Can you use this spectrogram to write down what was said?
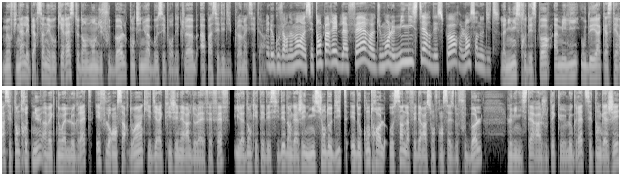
mais au final, les personnes évoquées restent dans le monde du football, continuent à bosser pour des clubs, à passer des diplômes, etc. Et le gouvernement euh, s'est emparé de l'affaire, euh, du moins le ministère des Sports lance un audit. La ministre des Sports, Amélie Oudéa Castera, s'est entretenue avec Noël Legrette et Florence Ardouin, qui est directrice générale de la FFF. Il a donc été décidé d'engager une mission d'audit et de contrôle au sein de la Fédération française de football. Le ministère a ajouté que Le Gret s'est engagé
